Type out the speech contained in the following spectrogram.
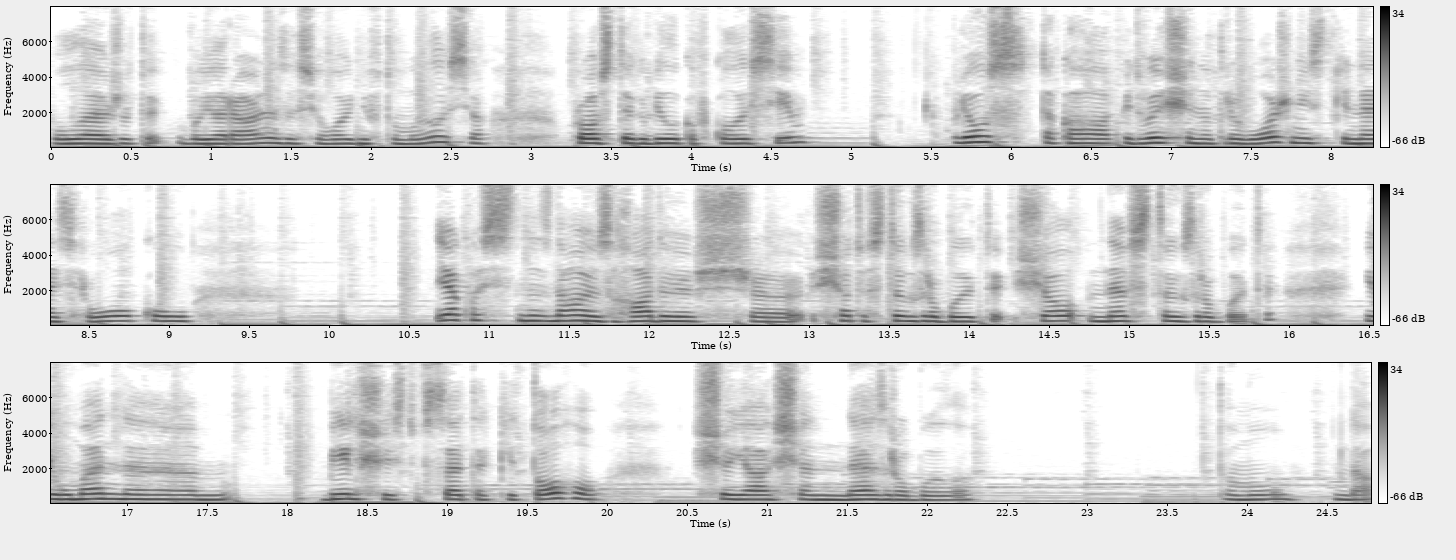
полежати, бо я реально за сьогодні втомилася, просто як білка в колесі. Плюс така підвищена тривожність, кінець року. Якось не знаю, згадуєш, е, що ти встиг зробити, що не встиг зробити. І у мене більшість все-таки того, що я ще не зробила. Тому, да.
